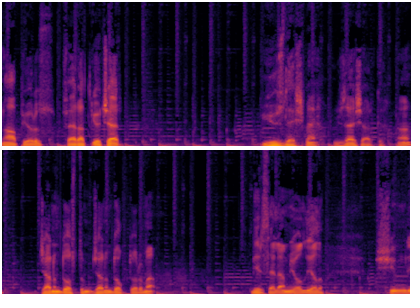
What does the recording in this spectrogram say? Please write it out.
ne yapıyoruz? Ferhat Göçer yüzleşme güzel şarkı ha? Canım dostum, canım doktoruma bir selam yollayalım. Şimdi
